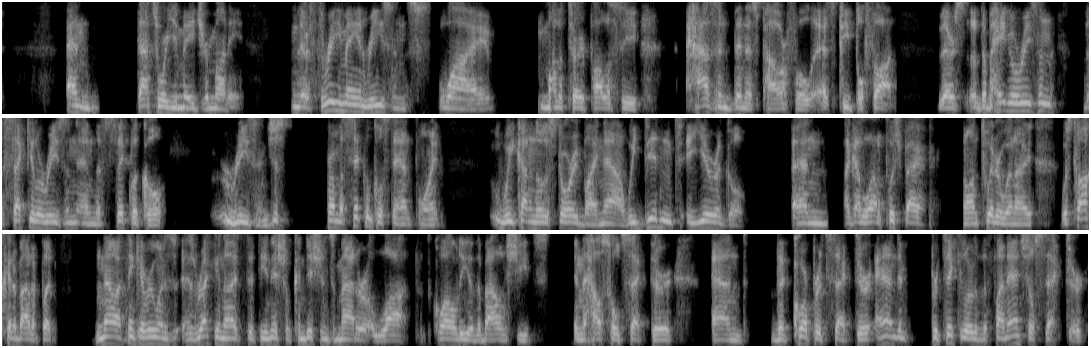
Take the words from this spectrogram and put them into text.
And that's where you made your money. And there are three main reasons why monetary policy hasn't been as powerful as people thought. There's the behavioral reason, the secular reason, and the cyclical reason. Just from a cyclical standpoint, we kind of know the story by now. We didn't a year ago and I got a lot of pushback on Twitter when I was talking about it. But now I think everyone has, has recognized that the initial conditions matter a lot. The quality of the balance sheets in the household sector and the corporate sector, and in particular the financial sector,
